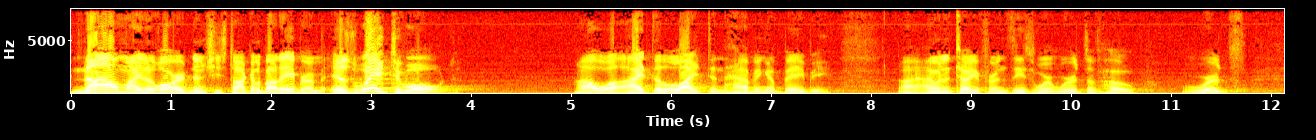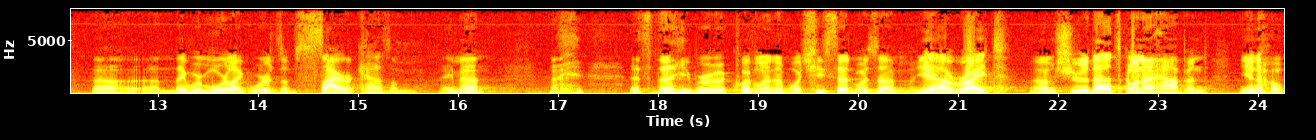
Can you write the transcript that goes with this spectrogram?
now my Lord, and she's talking about Abram, is way too old. How will I delight in having a baby? I, I want to tell you, friends, these weren't words of hope. Words, uh, uh, they were more like words of sarcasm. Amen? it's the Hebrew equivalent of what she said was, um, yeah, right, I'm sure that's going to happen. You know,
